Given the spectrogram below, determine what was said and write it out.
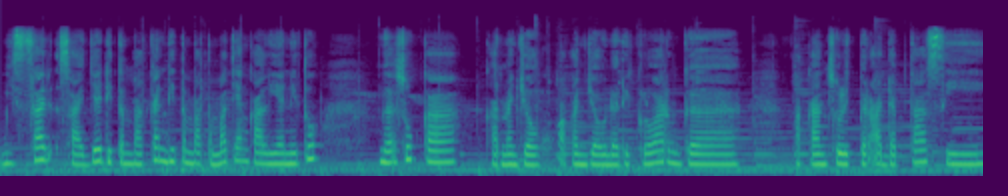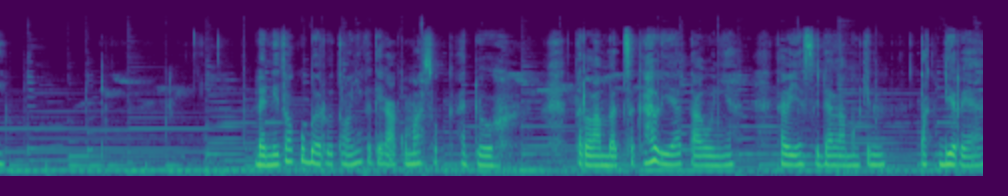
bisa saja ditempatkan di tempat-tempat yang kalian itu nggak suka karena jauh akan jauh dari keluarga, akan sulit beradaptasi. Dan itu aku baru tahunya ketika aku masuk. Aduh, terlambat sekali ya tahunya. Tapi ya sudahlah mungkin takdir ya.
